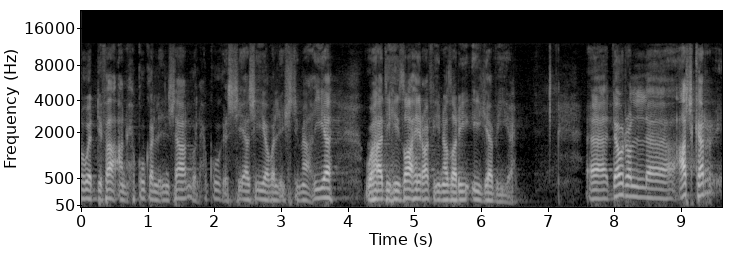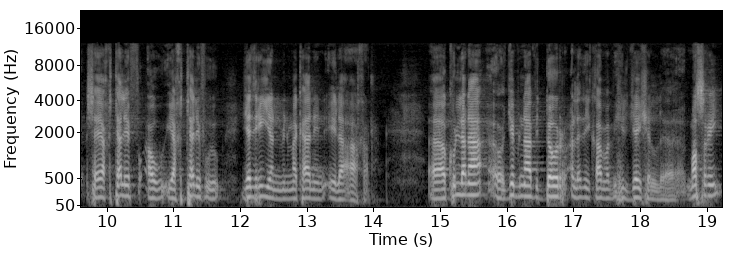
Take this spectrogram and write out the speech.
هو الدفاع عن حقوق الإنسان والحقوق السياسية والاجتماعية وهذه ظاهرة في نظري إيجابية. آه، دور العسكر سيختلف أو يختلف جذريا من مكان إلى آخر. آه، كلنا أعجبنا بالدور الذي قام به الجيش المصري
